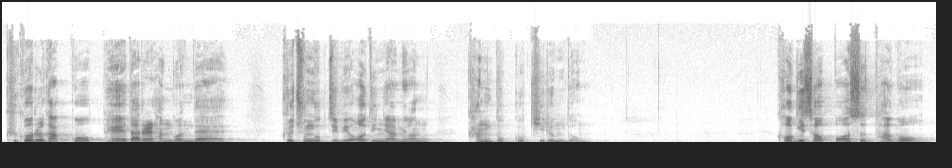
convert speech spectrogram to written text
그거를 갖고 배달을 한 건데 그 중국집이 어디냐면 강북구 기름동 거기서 버스 타고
